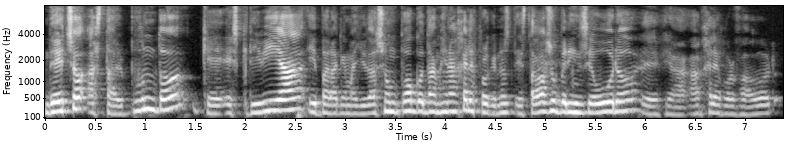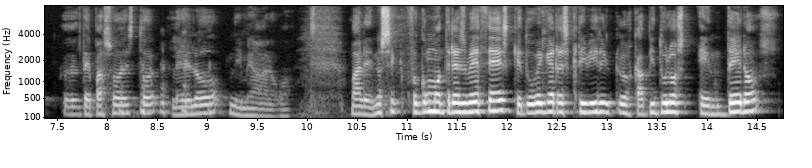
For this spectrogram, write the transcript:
De hecho, hasta el punto que escribía y para que me ayudase un poco también Ángeles, porque no, estaba súper inseguro, le decía, Ángeles, por favor, te paso esto, léelo, dime algo. Vale, no sé, fue como tres veces que tuve que reescribir los capítulos enteros,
